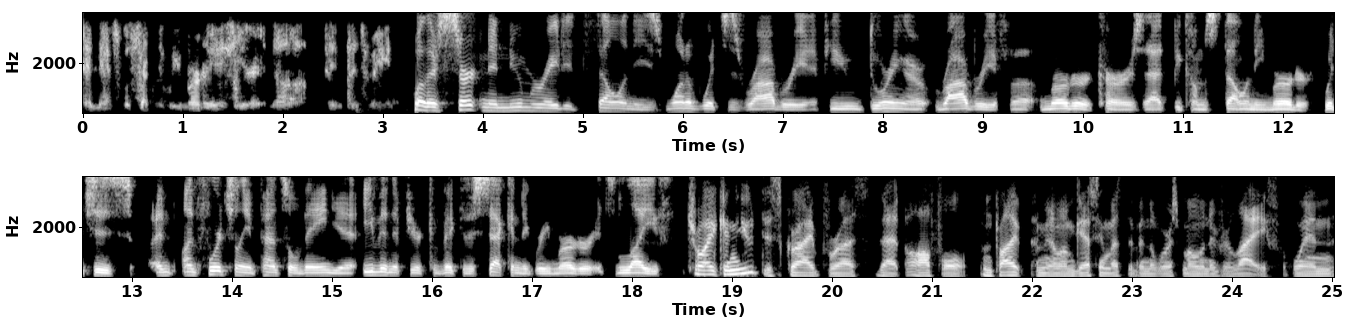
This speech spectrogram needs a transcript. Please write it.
And that's what second degree murder is here in, uh, in Pennsylvania. Well, there's certain enumerated felonies, one of which is robbery. And if you, during a robbery, if a murder occurs, that becomes felony murder, which is unfortunately in Pennsylvania, even if you're convicted of second degree murder, it's life. Troy, can you describe for us that awful, and probably, I mean, I'm guessing must have been the worst moment of your life when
